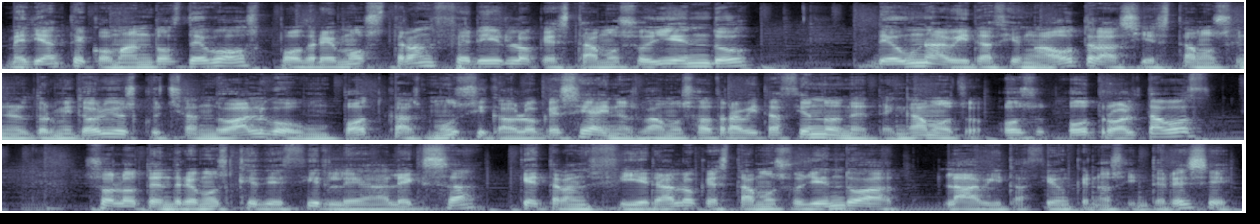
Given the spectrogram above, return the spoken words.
mediante comandos de voz podremos transferir lo que estamos oyendo de una habitación a otra. Si estamos en el dormitorio escuchando algo, un podcast, música o lo que sea, y nos vamos a otra habitación donde tengamos otro altavoz, solo tendremos que decirle a Alexa que transfiera lo que estamos oyendo a la habitación que nos interese.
